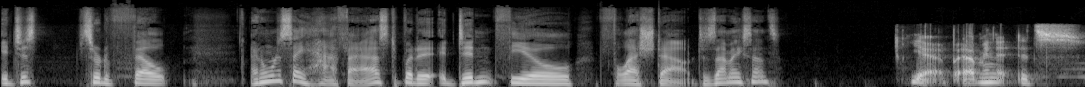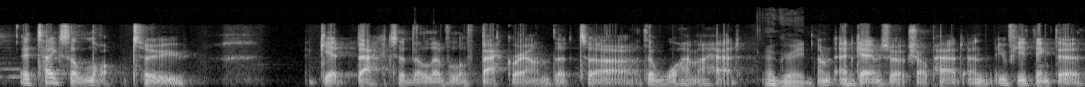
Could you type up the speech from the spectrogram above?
it just sort of felt I don't want to say half-assed, but it, it didn't feel fleshed out. Does that make sense? Yeah, but I mean, it, it's it takes a lot to get back to the level of background that uh, that Warhammer had. Agreed. And, and, Games Workshop had. And if you think the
